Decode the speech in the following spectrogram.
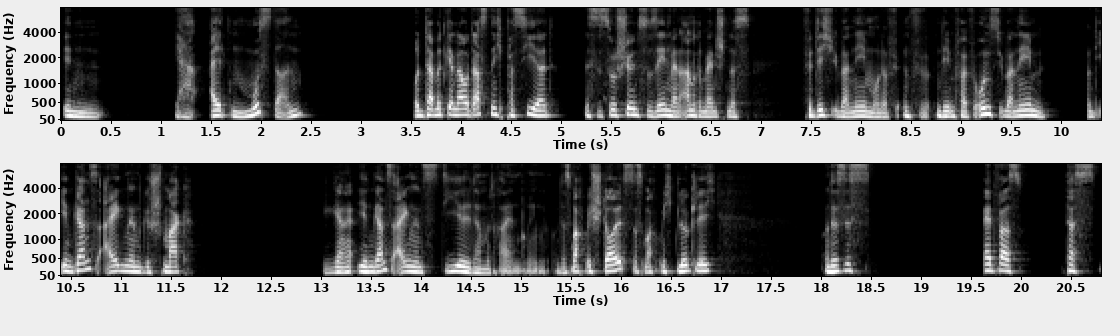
in ja, alten Mustern. Und damit genau das nicht passiert, ist es so schön zu sehen, wenn andere Menschen das für dich übernehmen oder für, in dem Fall für uns übernehmen und ihren ganz eigenen Geschmack, ihren ganz eigenen Stil damit reinbringen. Und das macht mich stolz, das macht mich glücklich. Und das ist etwas, das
